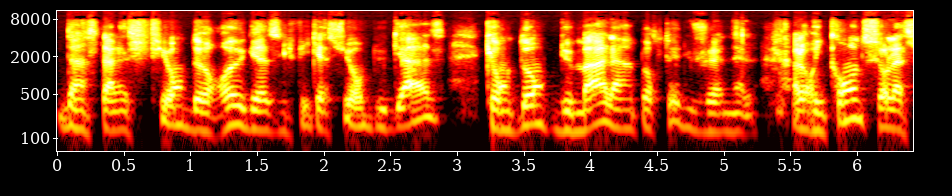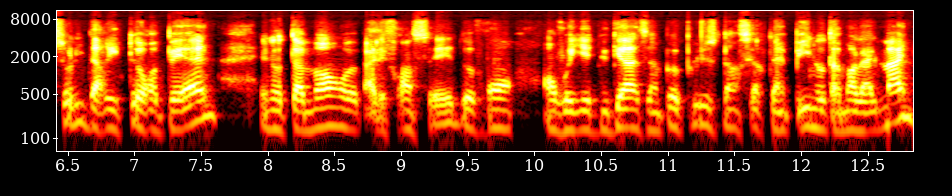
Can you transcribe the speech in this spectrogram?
d'installation de regasification du gaz, qui ont donc du mal à importer du GNL. Alors ils comptent sur la solidarité européenne, et notamment euh, les Français devront envoyer du gaz un peu plus dans certains pays, notamment l'Allemagne,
